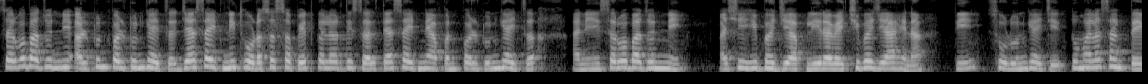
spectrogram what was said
सर्व बाजूंनी अलटून पलटून घ्यायचं. ज्या साईडनी थोडंसं सफेद कलर दिसेल त्या साईडने आपण पलटून घ्यायचं आणि सर्व बाजूंनी अशी ही भजी आपली रव्याची भजी आहे ना ती सोडून घ्यायची. तुम्हाला सांगते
